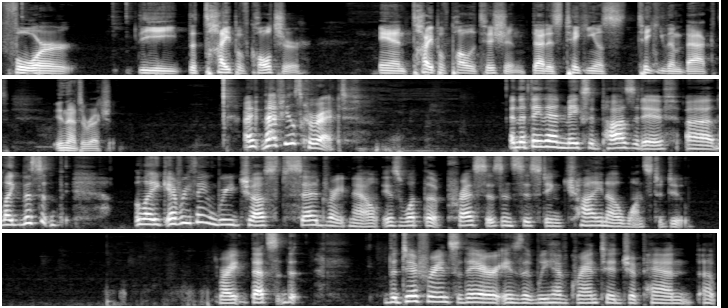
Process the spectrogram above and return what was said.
for the the type of culture and type of politician that is taking us taking them back in that direction. I, that feels correct. And the thing that makes it positive, uh, like this, like everything we just said right now, is what the press is insisting China wants to do. Right. That's the the difference there is that we have granted Japan uh,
